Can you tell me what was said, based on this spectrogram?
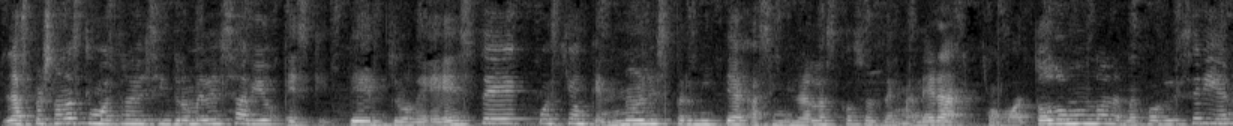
las personas que muestran el síndrome del sabio es que dentro de esta cuestión que no les permite asimilar las cosas de manera como a todo mundo a lo mejor le serían,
